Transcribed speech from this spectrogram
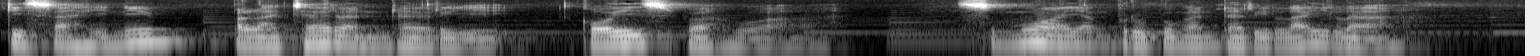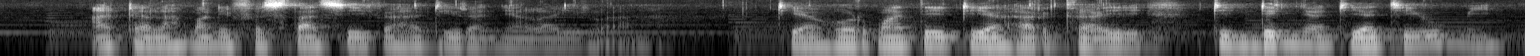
kisah ini pelajaran dari Kois bahwa semua yang berhubungan dari Laila adalah manifestasi kehadirannya Laila. Dia hormati, dia hargai, dindingnya dia ciumi.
